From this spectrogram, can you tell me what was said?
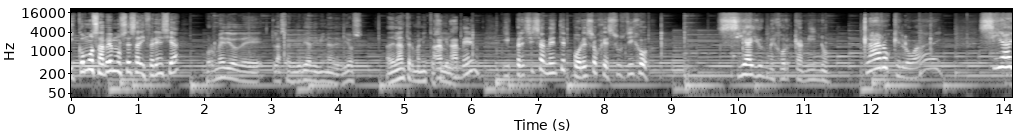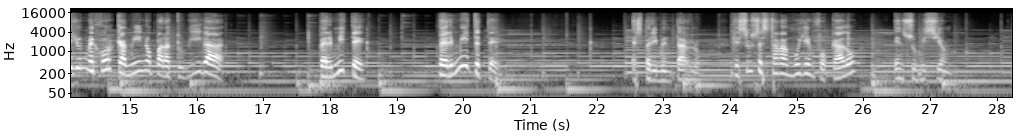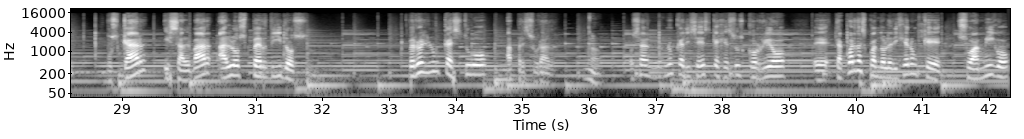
¿Y cómo sabemos esa diferencia? Por medio de la sabiduría divina de Dios. Adelante, hermanito. Amén. Y precisamente por eso Jesús dijo, si hay un mejor camino. Claro que lo hay. Si hay un mejor camino para tu vida. Permite, permítete experimentarlo. Jesús estaba muy enfocado en su misión. Buscar y salvar a los perdidos pero él nunca estuvo apresurado. No. O sea, nunca dice, es que Jesús corrió. Eh, ¿Te acuerdas cuando le dijeron que su amigo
